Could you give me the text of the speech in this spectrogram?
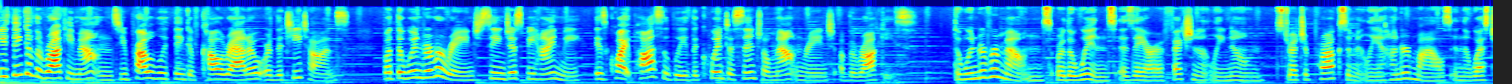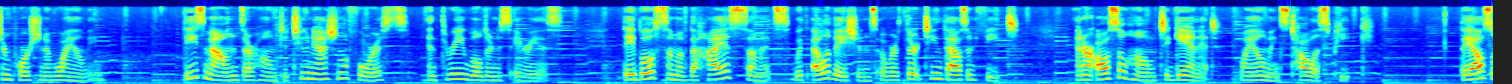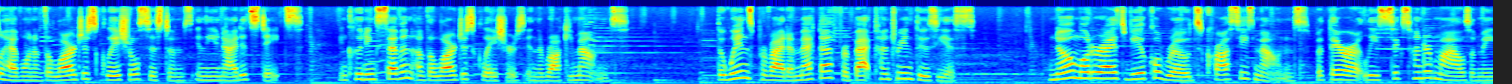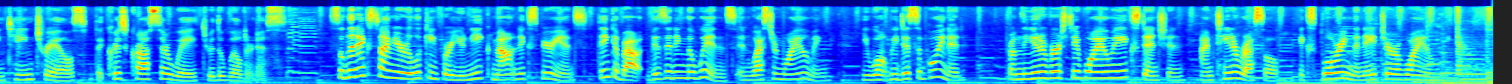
you think of the Rocky Mountains, you probably think of Colorado or the Tetons, but the Wind River Range, seen just behind me, is quite possibly the quintessential mountain range of the Rockies. The Wind River Mountains, or the Winds as they are affectionately known, stretch approximately 100 miles in the western portion of Wyoming. These mountains are home to two national forests and three wilderness areas. They boast some of the highest summits with elevations over 13,000 feet and are also home to Gannett, Wyoming's tallest peak. They also have one of the largest glacial systems in the United States, including seven of the largest glaciers in the Rocky Mountains. The winds provide a mecca for backcountry enthusiasts. No motorized vehicle roads cross these mountains, but there are at least 600 miles of maintained trails that crisscross their way through the wilderness. So the next time you're looking for a unique mountain experience, think about visiting the Winds in western Wyoming. You won't be disappointed. From the University of Wyoming Extension, I'm Tina Russell, exploring the nature of Wyoming.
